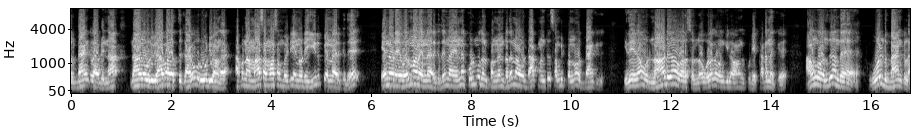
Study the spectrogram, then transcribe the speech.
ஒரு பேங்க்ல அப்படின்னா நான் ஒரு வியாபாரத்துக்காக ஒரு ஓடி வாங்குறேன். அப்ப நான் மாசம் மாசம் போயிட்டு என்னுடைய இருப்பு என்ன இருக்குது? என்னுடைய வருமானம் என்ன இருக்குது? நான் என்ன கொள்முதல் பண்ணன்றதை நான் ஒரு டாக்குமெண்ட் சப்மிட் பண்ணணும் ஒரு பேங்க்குக்கு. இதே தான் ஒரு நாடுதான் வர சொல்ல உலக வங்கியில வாங்கக்கூடிய கடனுக்கு அவங்க வந்து அந்த ஓல்டு பேங்க்ல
